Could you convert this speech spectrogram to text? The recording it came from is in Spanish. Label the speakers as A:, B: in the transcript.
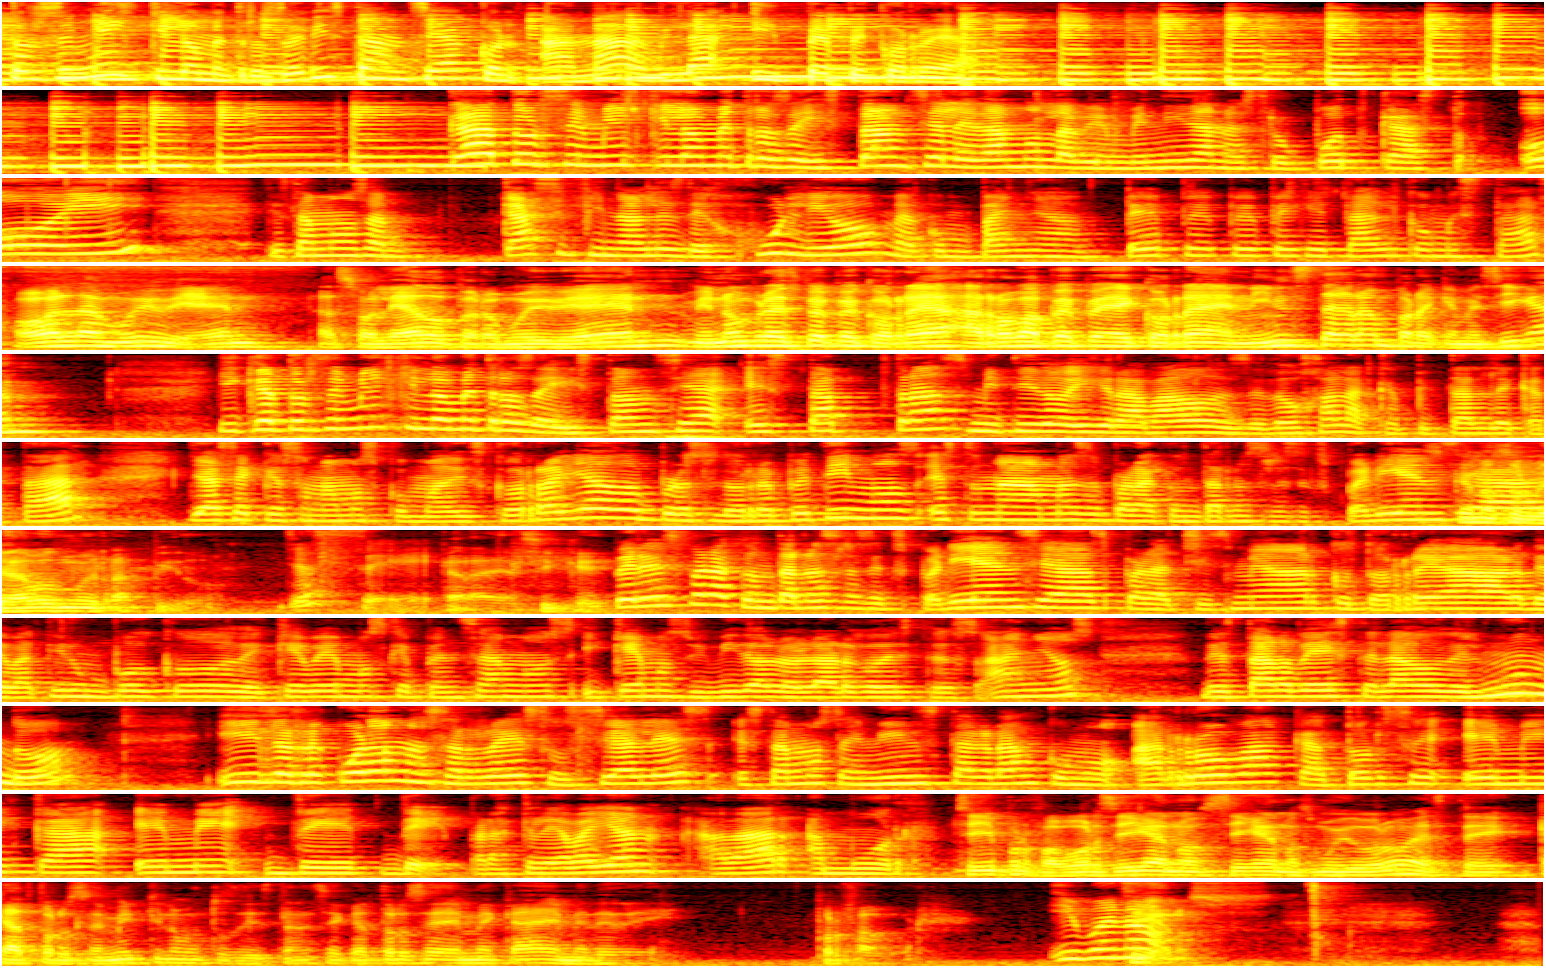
A: 14.000 kilómetros de distancia con Ana Ávila y Pepe Correa. 14.000 kilómetros de distancia le damos la bienvenida a nuestro podcast hoy. Estamos a casi finales de julio. Me acompaña Pepe. Pepe, ¿qué tal? ¿Cómo estás?
B: Hola, muy bien. Asoleado, pero muy bien. Mi nombre es Pepe Correa, arroba Pepe Correa en Instagram para que me sigan.
A: Y 14.000 kilómetros de distancia está transmitido y grabado desde Doha, la capital de Qatar. Ya sé que sonamos como a disco rayado, pero si lo repetimos, esto nada más es para contar nuestras experiencias.
B: Es que nos olvidamos muy rápido.
A: Ya sé.
B: Caray, así que.
A: Pero es para contar nuestras experiencias, para chismear, cotorrear, debatir un poco de qué vemos, qué pensamos y qué hemos vivido a lo largo de estos años de estar de este lado del mundo. Y les recuerdo nuestras redes sociales, estamos en Instagram como arroba 14mkmdd, para que le vayan a dar amor.
B: Sí, por favor, síganos, síganos muy duro, este 14 mil kilómetros de distancia, 14mkmdd, por favor.
A: Y bueno,
B: Síganos.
